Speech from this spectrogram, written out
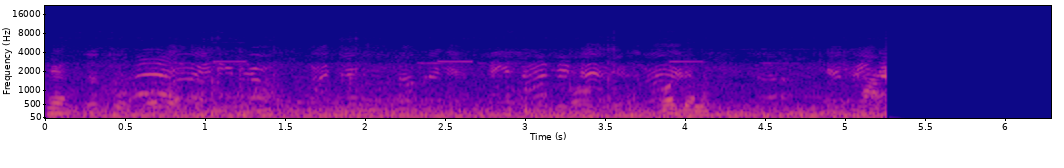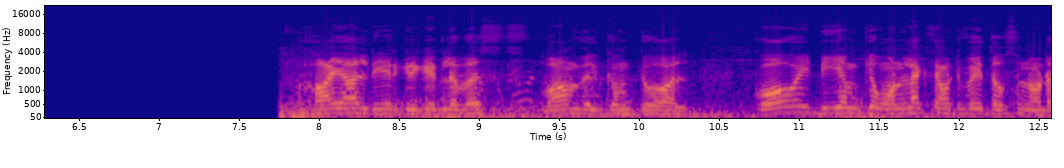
ஓகே ஓகேண்ணா hi all dear cricket lovers warm welcome to all Kovai DMK one lakh seventy five தௌசண்டோட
